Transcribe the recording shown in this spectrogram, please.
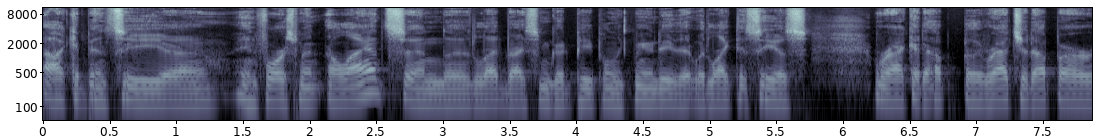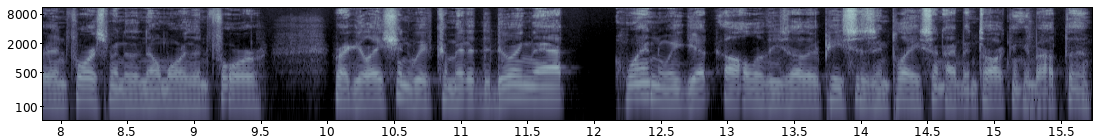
Occupancy uh, Enforcement Alliance, and uh, led by some good people in the community that would like to see us racket up, uh, ratchet up our enforcement of the no more than four regulation. We've committed to doing that when we get all of these other pieces in place, and I've been talking about the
